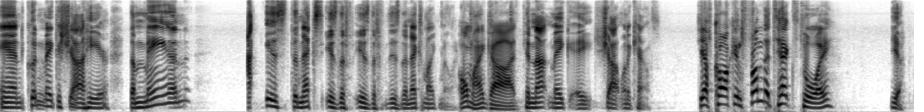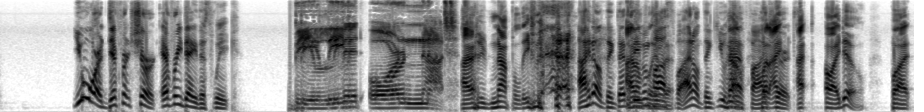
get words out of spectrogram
and couldn't make a shot here. The man uh, is the next is the is the is the next Mike Miller. Oh my God. Cannot make a shot when it counts. Geoff Calkins from the text toy. Yeah. You wore a different shirt every day this week. Believe it or not. I do not believe that. I don't think that's don't even believe that. possible. I don't think you No, have five but I- shirts. I, oh, I do. But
